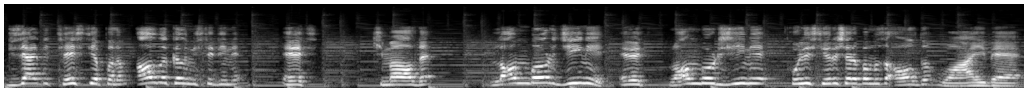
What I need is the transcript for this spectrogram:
güzel bir test yapalım. Al bakalım istediğini. Evet. Kimi aldı? Lamborghini. Evet Lamborghini polis yarış arabamızı aldı. Vay be.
